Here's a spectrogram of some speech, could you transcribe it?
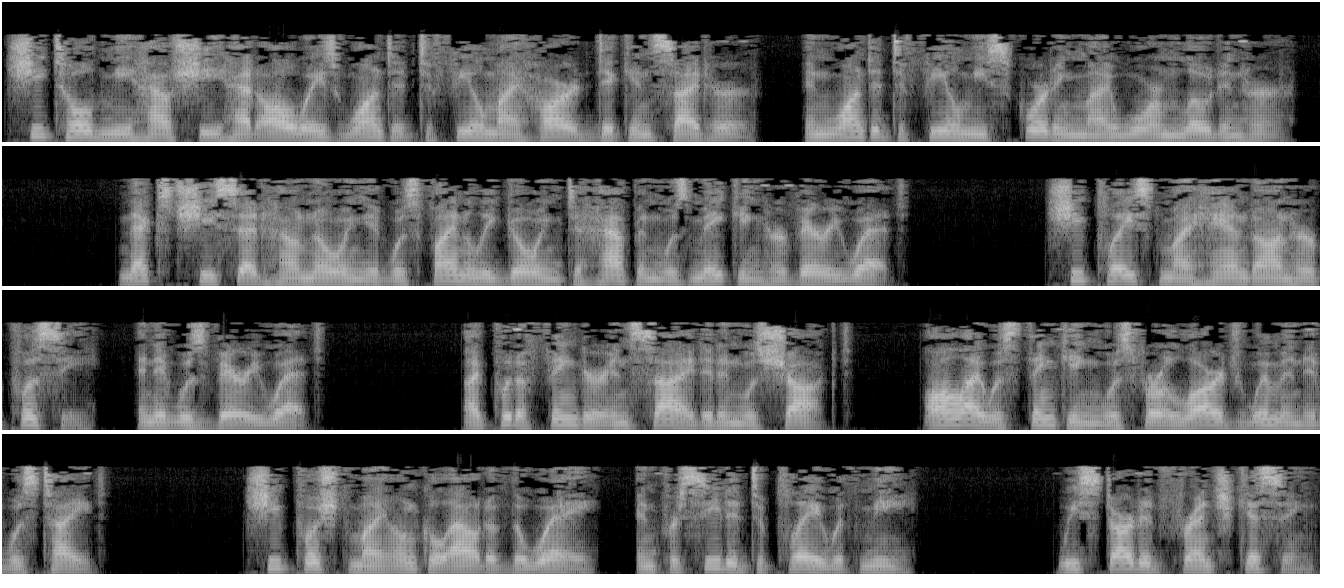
She told me how she had always wanted to feel my hard dick inside her, and wanted to feel me squirting my warm load in her. Next she said how knowing it was finally going to happen was making her very wet. She placed my hand on her pussy, and it was very wet. I put a finger inside it and was shocked. All I was thinking was for a large woman it was tight. She pushed my uncle out of the way, and proceeded to play with me. We started French kissing,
